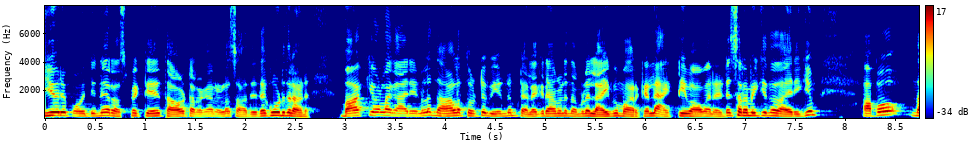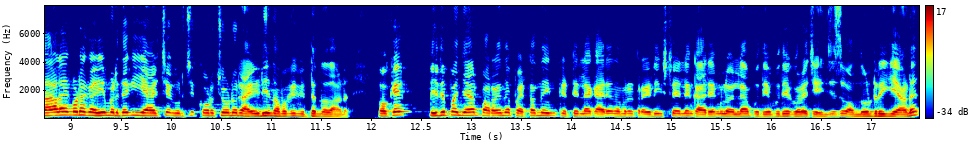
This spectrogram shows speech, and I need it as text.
ഈ ഒരു പോയിന്റിനെ റെസ്പെക്ട് ചെയ്ത് താഴോട്ട് ഇറങ്ങാനുള്ള സാധ്യത കൂടുതലാണ്. ബാക്കിയുള്ള കാര്യങ്ങൾ നാളെ തൊട്ട് വീണ്ടും ടെലഗ്രാമിൽ നമ്മൾ ലൈവ് മാർക്കറ്റിൽ ആക്റ്റീവ് ആവാനായിട്ട് ശ്രമിക്കുന്നതായിരിക്കും. അപ്പോൾ നാളെയും കൂടെ കഴിയുമ്പോഴത്തേക്ക് ഈ ആഴ്ചയെക്കുറിച്ച് കുറച്ചുകൂടി ഒരു ഐഡിയ നമുക്ക് കിട്ടുന്നതാണ്. ഓക്കെ? ഇതിപ്പോൾ ഞാൻ പറയുന്നത് പെട്ടെന്ന് നിങ്ങൾക്ക് കിട്ടില്ല. കാര്യം നമ്മുടെ ട്രേഡിംഗ് സ്റ്റൈലും കാര്യങ്ങളും എല്ലാം പുതിയ പുതിയ കുറേ ചേഞ്ചസ് വന്നുകൊണ്ടിരിക്കുകയാണ്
